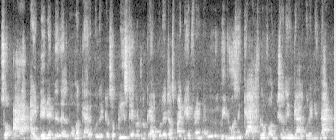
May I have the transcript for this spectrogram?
So I, I did it with the help of a calculator. So please take out your calculators, my dear friend. We will be using cash flow function in calculating that.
